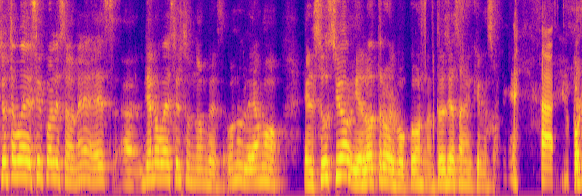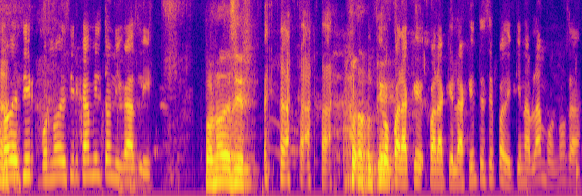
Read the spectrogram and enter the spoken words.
Yo te voy a decir cuáles son, ¿eh? Es, ah, ya no voy a decir sus nombres. Uno le llamo el sucio y el otro el bocón. Entonces ya saben quiénes son. por no decir, por no decir Hamilton y Gasly. Por no decir. Ok. Digo, para que, para que la gente sepa de quién hablamos, ¿no? O sea,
